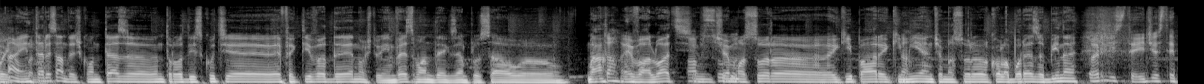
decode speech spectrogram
uh, cu ah, interesant, deci contează într-o discuție efectivă de, nu știu, investment, de exemplu, sau da, da evaluați absolut. în ce măsură echipa are chimie, da. în ce măsură colaborează bine. Early stage este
